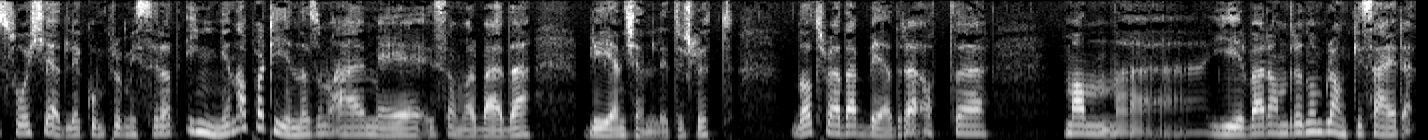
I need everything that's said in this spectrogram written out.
så kjedelige kompromisser at ingen av partiene som er med i samarbeidet, blir gjenkjennelig til slutt. Da tror jeg det er bedre at uh, man uh, gir hverandre noen blanke seire,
